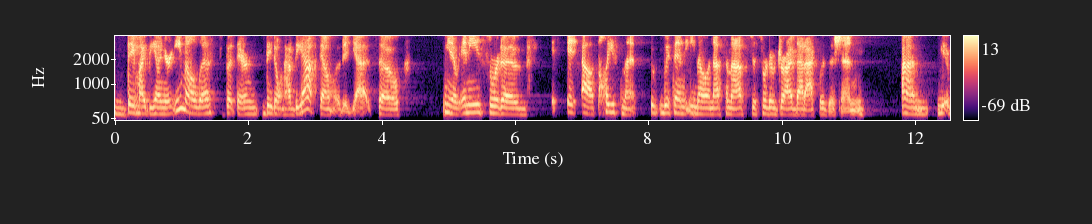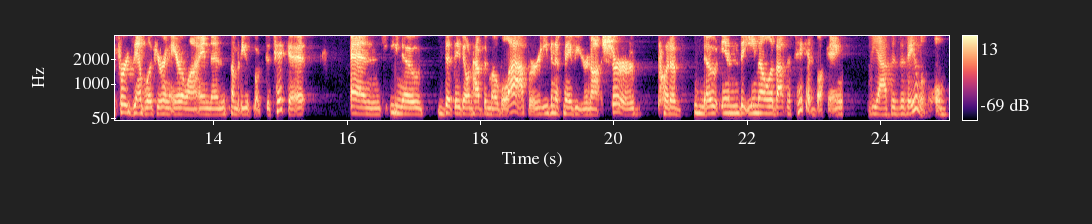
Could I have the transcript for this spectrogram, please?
they might be on your email list, but they're they don't have the app downloaded yet. So, you know, any sort of uh, placement within email and SMS to sort of drive that acquisition um, for example, if you're an airline and somebody's booked a ticket and you know that they don't have the mobile app, or even if maybe you're not sure, put a note in the email about the ticket booking. The app is available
